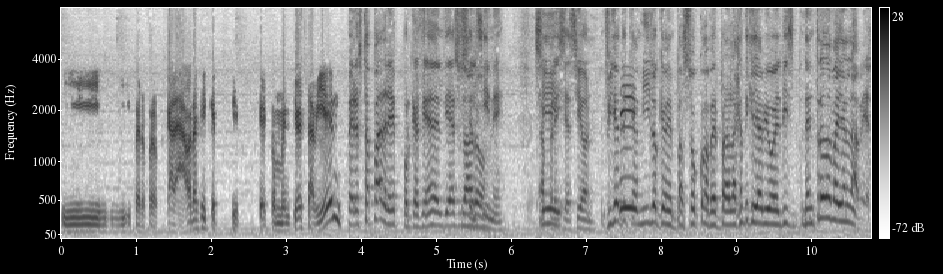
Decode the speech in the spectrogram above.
y, pero, pero ahora sí que, que, convenció está bien. Pero está padre, porque al final del día eso es el cine. apreciación. Fíjate que a mí lo que me pasó, a ver, para la gente que ya vio Elvis, de entrada vayan a ver,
